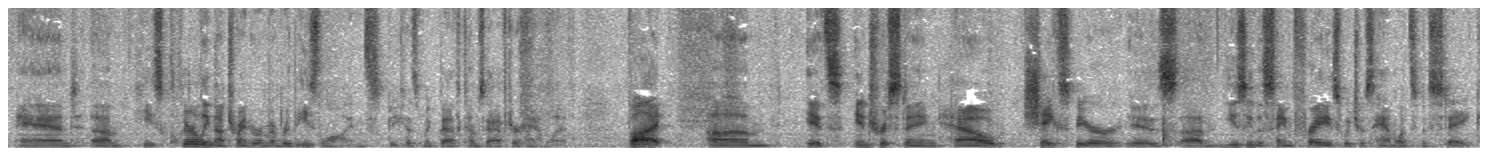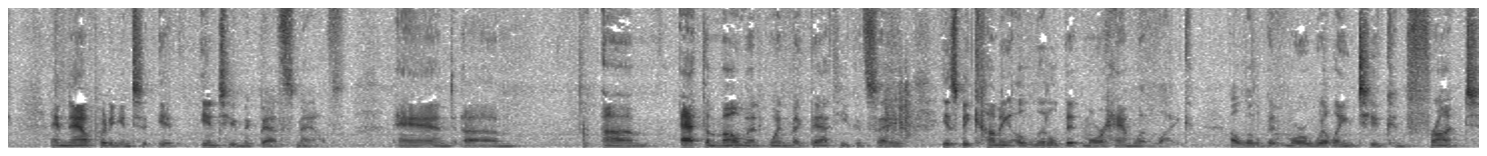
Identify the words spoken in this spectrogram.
And um, he's clearly not trying to remember these lines because Macbeth comes after Hamlet. But um, it's interesting how Shakespeare is um, using the same phrase, which was Hamlet's mistake, and now putting into it into Macbeth's mouth. And um, um, at the moment when Macbeth, you could say, is becoming a little bit more Hamlet like, a little bit more willing to confront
